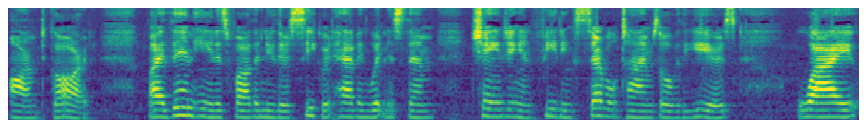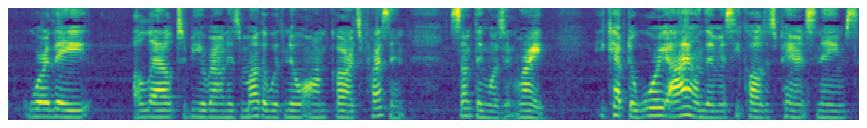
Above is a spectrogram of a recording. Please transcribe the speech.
armed guard. By then, he and his father knew their secret, having witnessed them changing and feeding several times over the years. Why were they allowed to be around his mother with no armed guards present? Something wasn't right. He kept a wary eye on them as he called his parents' names.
